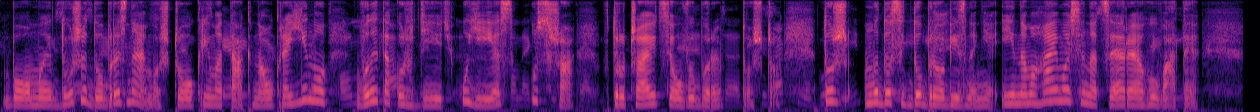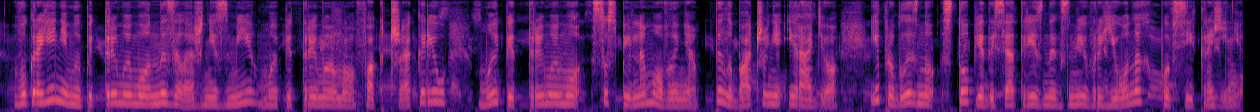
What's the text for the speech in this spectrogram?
Бо ми дуже добре знаємо, що окрім атак на Україну, вони також діють у ЄС, у США, втручаються у вибори тощо. Тож ми досить добре обізнані і намагаємося на це реагувати. В Україні ми підтримуємо незалежні змі. Ми підтримуємо факт-чекерів, ми підтримуємо суспільне мовлення, телебачення і радіо, і приблизно 150 різних змі в регіонах по всій країні,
